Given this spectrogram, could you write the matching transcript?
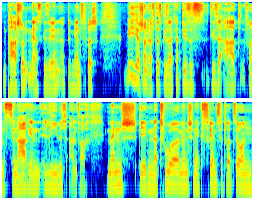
ein paar Stunden erst gesehen, bin ganz frisch. Wie ich ja schon öfters gesagt habe, dieses, diese Art von Szenarien liebe ich einfach. Mensch gegen Natur, Mensch in Extremsituationen.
